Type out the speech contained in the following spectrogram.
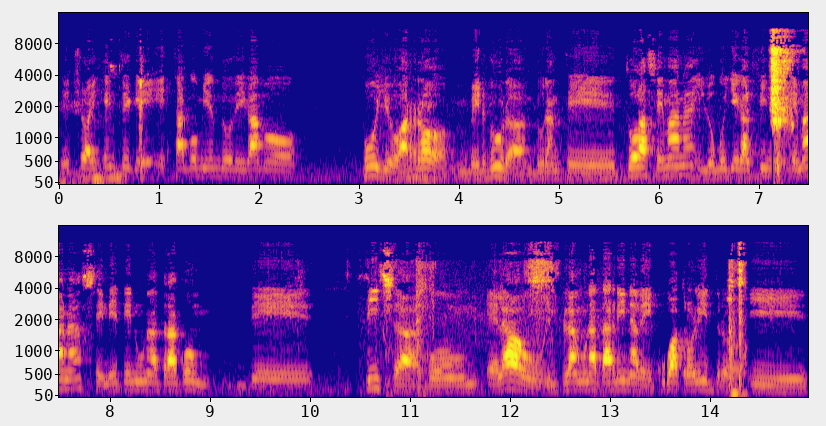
De hecho, hay gente que está comiendo, digamos, pollo, arroz, verdura durante toda la semana y luego llega el fin de semana, se mete en un atracón de pizza con helado, en plan una tarrina de 4 litros y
